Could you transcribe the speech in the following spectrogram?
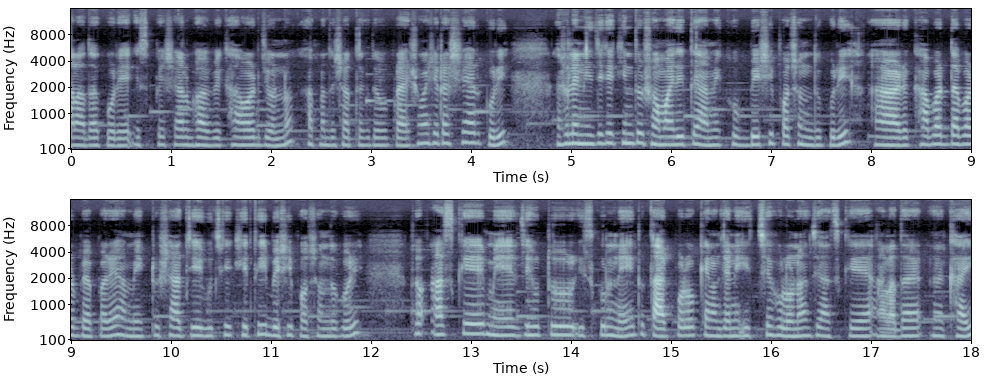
আলাদা করে স্পেশালভাবে খাওয়ার জন্য। আপনাদের সাথে প্রায় সময় সেটা শেয়ার করি। আসলে নিজেকে কিন্তু সময় দিতে আমি খুব বেশি পছন্দ করি। আর খাবার দাবার ব্যাপারে আমি একটু সাজিয়ে গুছিয়ে খেতেই বেশি পছন্দ করি। তো আজকে মেয়ের যেহেতু স্কুল নেই, তো তারপরেও কেন জানি ইচ্ছে হলো না যে আজকে আলাদা খাই।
